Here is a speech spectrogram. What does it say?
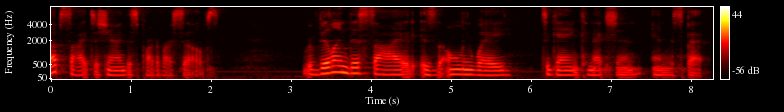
upside to sharing this part of ourselves. Revealing this side is the only way to gain connection and respect.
